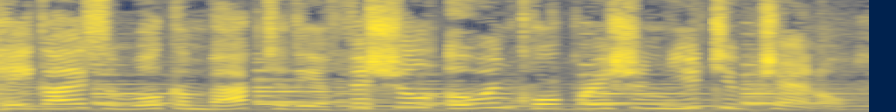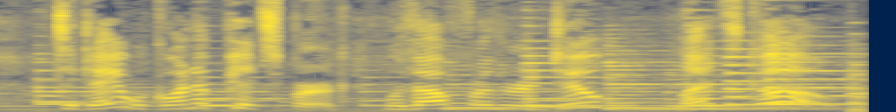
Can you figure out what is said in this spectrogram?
Hey guys and welcome back to the official Owen Corporation YouTube channel. Today we're going to Pittsburgh. Without further ado, let's go!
